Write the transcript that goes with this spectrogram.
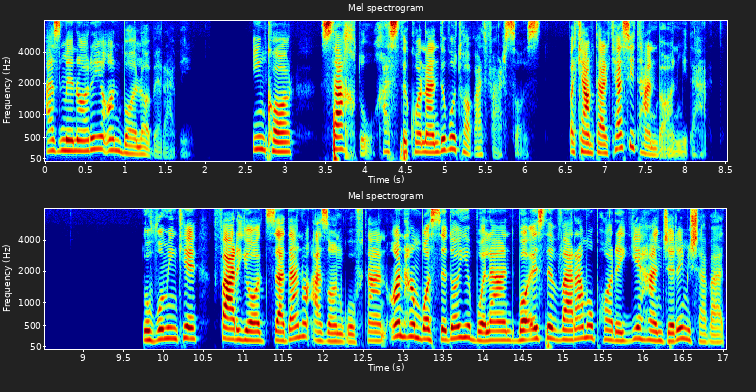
از مناره آن بالا بروی. این کار سخت و خسته کننده و طاقت فرساست و کمتر کسی تن به آن می دهد. دوم اینکه فریاد زدن و از آن گفتن آن هم با صدای بلند باعث ورم و پارگی هنجره می شود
